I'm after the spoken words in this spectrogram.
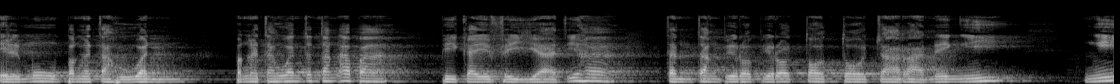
ilmu pengetahuan. Pengetahuan tentang apa? Bi kaifiyatiha tentang piro-piro toto cara nengi ngi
